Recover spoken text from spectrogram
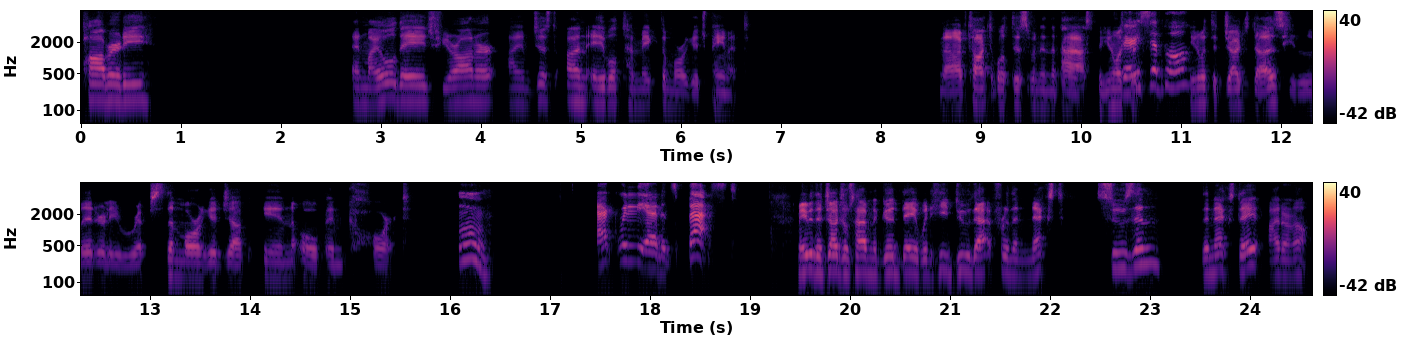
poverty and my old age, Your Honor, I am just unable to make the mortgage payment. Now, I've talked about this one in the past, but you know what? Very the- simple. you know what the judge does? He literally rips the mortgage up in open court. Mm. Equity at its best. Maybe the judge was having a good day. Would he do that for the next Susan the next day? I don't know.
